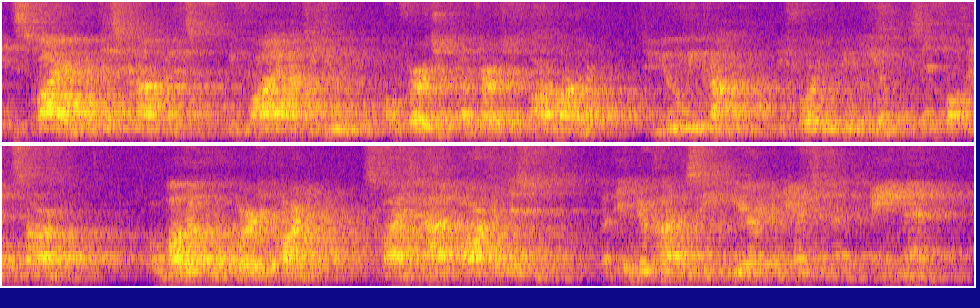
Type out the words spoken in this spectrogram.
Inspired with this confidence, we fly unto you, O Virgin of Virgins, our Mother. To you we come, before you we kneel, sinful and sorrowful. O Mother of the Word incarnate, despise not our petitions, but in your clemency hear and answer them. Amen.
